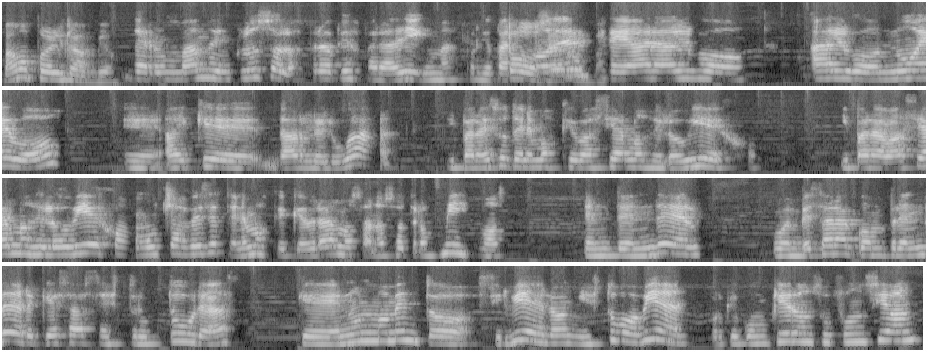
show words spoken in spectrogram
vamos por el cambio. Derrumbando incluso los propios paradigmas, porque para poder crear algo, algo nuevo eh, hay que darle lugar. Y para eso tenemos que vaciarnos de lo viejo. Y para vaciarnos de lo viejo muchas veces tenemos que quebrarnos a nosotros mismos, entender o empezar a comprender que esas estructuras que en un momento sirvieron y estuvo bien porque cumplieron su función,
